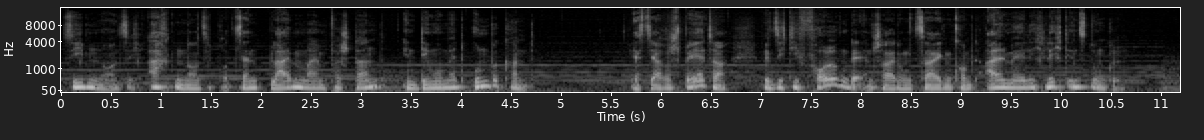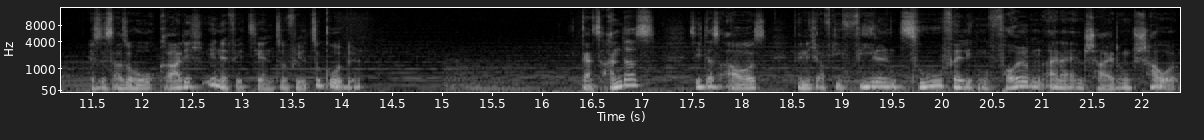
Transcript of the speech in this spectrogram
97, 98 Prozent bleiben meinem Verstand in dem Moment unbekannt. Erst Jahre später, wenn sich die Folgen der Entscheidung zeigen, kommt allmählich Licht ins Dunkel. Es ist also hochgradig ineffizient, so viel zu grübeln. Ganz anders sieht das aus, wenn ich auf die vielen zufälligen Folgen einer Entscheidung schaue.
